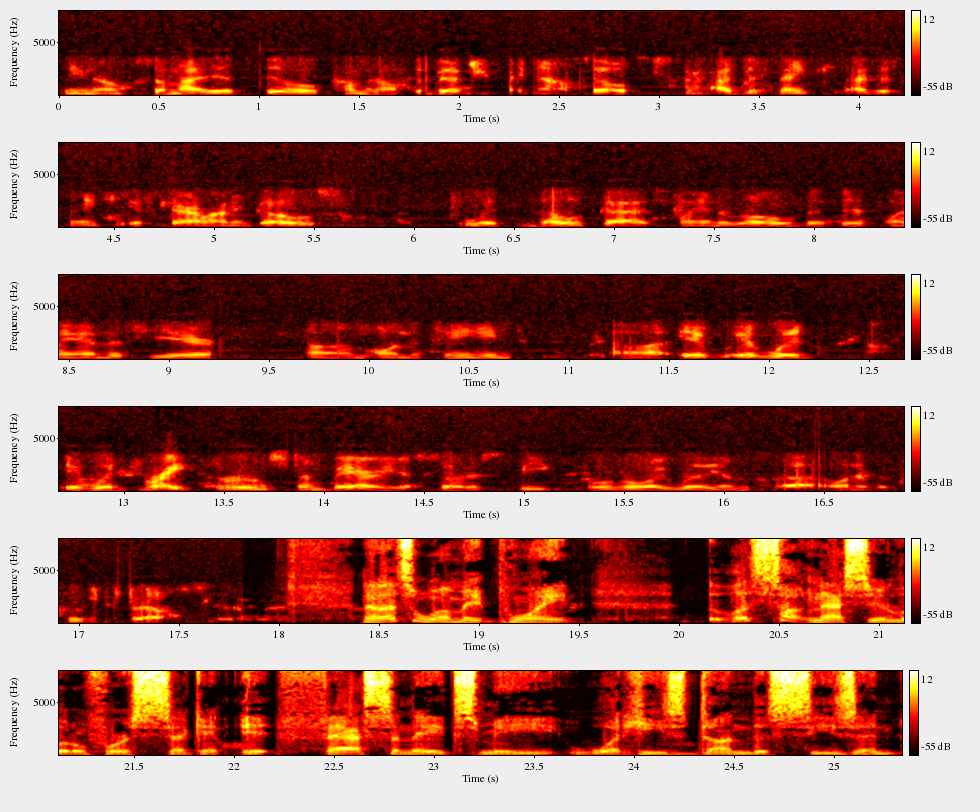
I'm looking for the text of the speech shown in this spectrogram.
you know somebody that's still coming off the bench right now. So I just think I just think if Carolina goes with those guys playing the role that they're playing this year um, on the team, uh, it it would it would break through some barriers, so to speak, for Roy Williams uh, on the recruiting trail. Now, that's a well made point. Let's talk Nassir Little for a second. It fascinates me what he's done this season,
